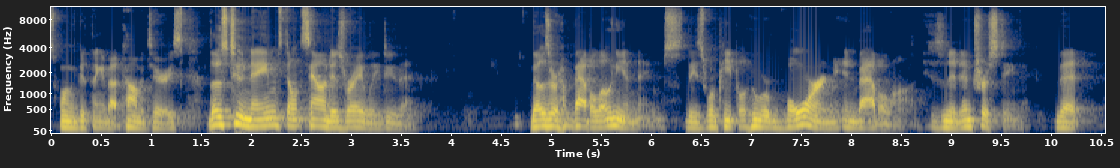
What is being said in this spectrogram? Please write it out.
it's one good thing about commentaries. Those two names don't sound Israeli, do they? Those are Babylonian names. These were people who were born in Babylon. Isn't it interesting that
